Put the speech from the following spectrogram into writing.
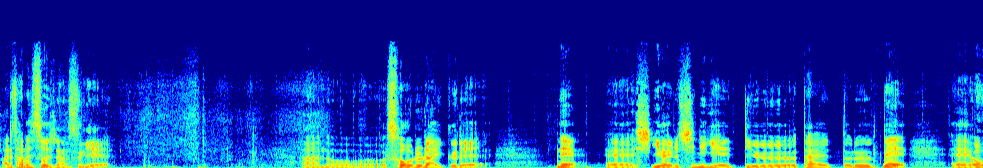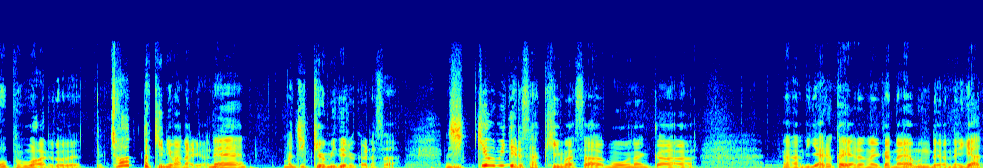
あれ楽しそうじゃんすげえ。あのソウルライクで。ね、えー、いわゆる死にゲーっていうタイトルで、えー、オープンワールドで。ちょっと気にはなるよね。まあ実況見てるからさ。実況見てる作品はさもうなんかあのやるかやらないか悩むんだよね。や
